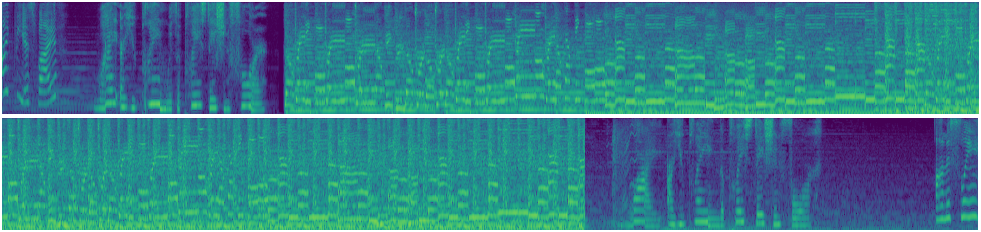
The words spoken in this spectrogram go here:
Uh, PS5. Why are you playing with a PlayStation 4? Why are you playing the PlayStation 4? Honestly,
